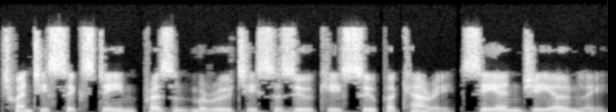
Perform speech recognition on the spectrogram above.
2016 present Maruti Suzuki Super Carry CNG only.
